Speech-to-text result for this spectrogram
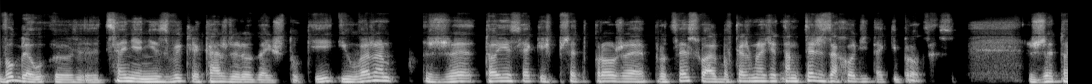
w ogóle y, cenię niezwykle każdy rodzaj sztuki i uważam, że to jest jakieś przedproże procesu, albo w każdym razie tam też zachodzi taki proces, że to,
